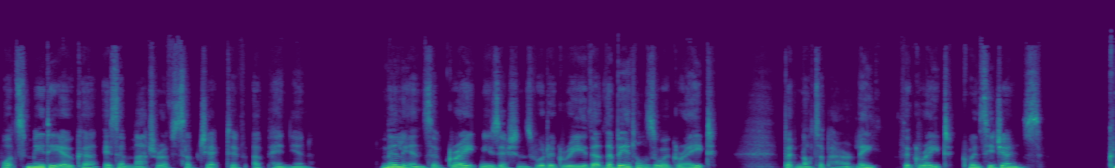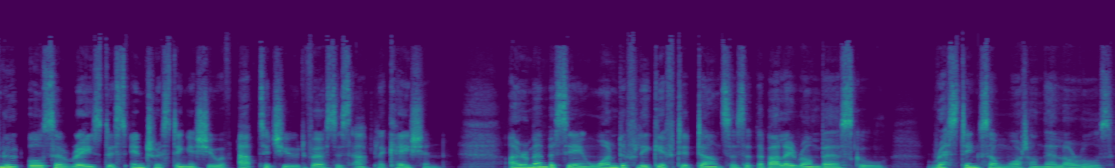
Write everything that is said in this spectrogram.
what's mediocre is a matter of subjective opinion. Millions of great musicians would agree that the Beatles were great, but not apparently the great Quincy Jones. Knut also raised this interesting issue of aptitude versus application. I remember seeing wonderfully gifted dancers at the Ballet Rambert School resting somewhat on their laurels,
